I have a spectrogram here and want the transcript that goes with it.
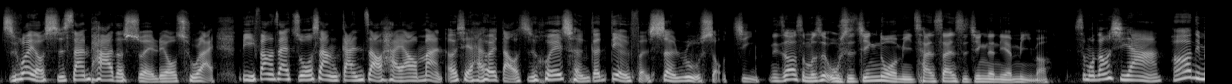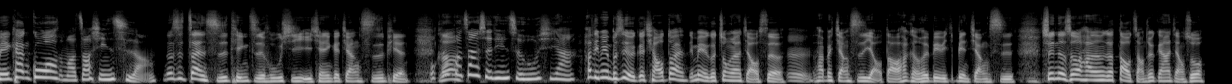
只会有十三趴的水流出来，比放在桌上干燥还要慢，而且还会导致灰尘跟淀粉渗入手机。你知道什么是五十斤糯米掺三十斤的粘米吗？什么东西呀？啊，你没看过？什么周星驰啊？那是暂时停止呼吸，以前一个僵尸片。我看过暂时停止呼吸啊。它里面不是有一个桥段，里面有一个重要角色，嗯，他被僵尸咬到，他可能会变变僵尸，所以那时候他的那个道长就跟他讲说，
